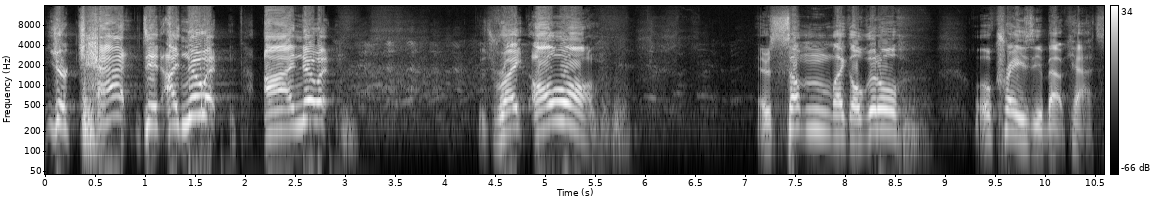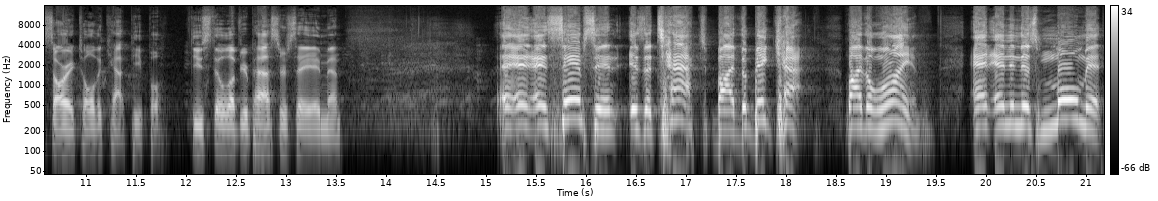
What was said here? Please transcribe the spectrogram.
your cat did, I knew it. I knew it. It was right all along. There's something like a little, little crazy about cats. Sorry to all the cat people. Do you still love your pastor? Say amen. And, and, Samson is attacked by the big cat, by the lion. And, and in this moment,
